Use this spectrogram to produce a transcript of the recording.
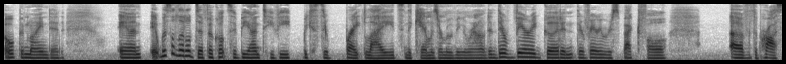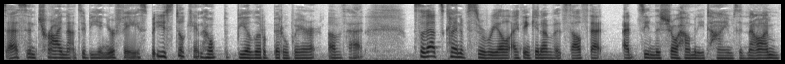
open minded. And it was a little difficult to be on TV because they're bright lights and the cameras are moving around. And they're very good and they're very respectful of the process and try not to be in your face, but you still can't help but be a little bit aware of that. So that's kind of surreal, I think, in of itself that I'd seen the show how many times and now I'm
